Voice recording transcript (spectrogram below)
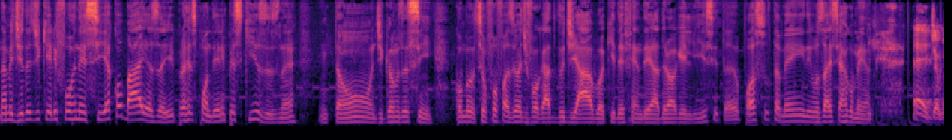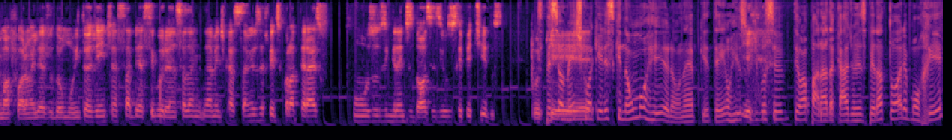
na medida de que ele fornecia cobaias aí para responderem pesquisas, né? Então, digamos assim, como se eu for fazer o advogado do diabo aqui defender a droga ilícita, eu posso também usar esse argumento. É, de alguma forma ele ajudou muito a gente a saber a segurança da, da medicação e os efeitos colaterais com usos em grandes doses e usos repetidos. Porque... Especialmente com aqueles que não morreram, né? Porque tem o risco de você ter uma parada cardiorrespiratória, morrer,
